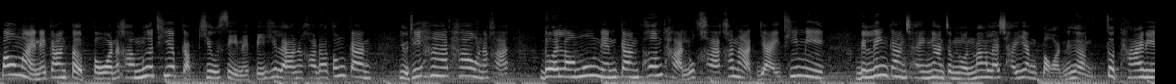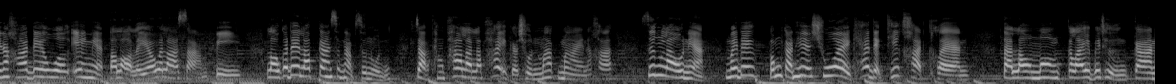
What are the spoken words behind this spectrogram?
เป้าหมายในการเติบโตนะคะเมื่อเทียบกับ Q4 ในปีที่แล้วนะคะ เราต้องการอยู่ที่ 5 เท่านะคะ โดยเรามุ่งเน้นการเพิ่มฐานลูกค้าขนาดใหญ่ที่มีบิลลิ่งการใช้งานจำนวนมากและใช้อย่างต่อเนื่อง สุดท้ายนี้นะคะ Day Work เองเนี่ยตลอดระยะเวลา 3 ปี เราก็ได้รับการสนับสนุนจากทั้งภาครัฐและภาคเอกชนมากมายนะคะ ซึ่งเราเนี่ยไม่ได้ต้องการที่จะช่วยแค่เด็กที่ขาดแคลน แต่เรามองไกลไปถึงการ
